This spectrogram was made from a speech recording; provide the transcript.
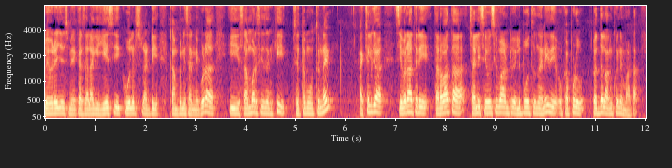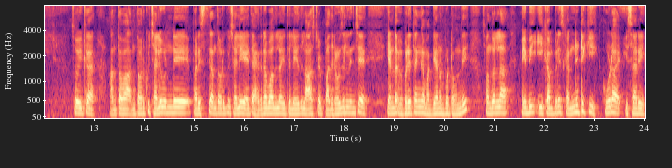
బెవరేజెస్ మేకర్స్ అలాగే ఏసీ కూలర్స్ లాంటి కంపెనీస్ అన్నీ కూడా ఈ సమ్మర్ సీజన్కి సిద్ధమవుతున్నాయి. యాక్చువల్గా శివరాత్రి తర్వాత చలి శివ శివ అంటూ వెళ్ళిపోతుందని ఇది ఒకప్పుడు పెద్దలు అనుకునే మాట. సో ఇక అంత అంతవరకు చలి ఉండే పరిస్థితి అంతవరకు చలి అయితే హైదరాబాద్లో అయితే లేదు. లాస్ట్ పది రోజుల నుంచే ఎండ విపరీతంగా మధ్యాహ్నం పూట ఉంది. సో అందువల్ల మేబీ ఈ కంపెనీస్కి అన్నిటికీ కూడా ఈసారి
